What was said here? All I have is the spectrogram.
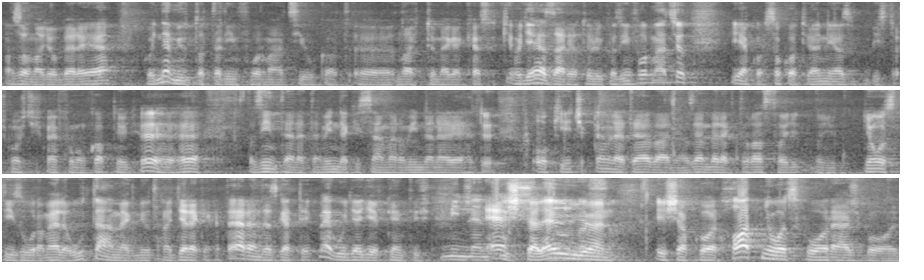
az a nagyobb ereje, hogy nem juttat el információkat ö, nagy tömegekhez, hogy elzárja tőlük az információt. Ilyenkor szokott jönni, az biztos most is meg fogom kapni, hogy he, he, az interneten mindenki számára minden elérhető. Oké, csak nem lehet elvárni az emberektől azt, hogy mondjuk 8-10 óra meló után, meg miután a gyerekeket elrendezgették, meg úgy egyébként is Minden este leüljön, és akkor 6-8 forrásból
